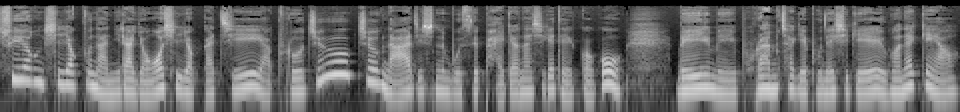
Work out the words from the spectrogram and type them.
수영 실력뿐 아니라 영어 실력까지 앞으로 쭉쭉 나아지시는 모습 발견하시게 될 거고 매일매일 보람차게 보내시길 응원할게요.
